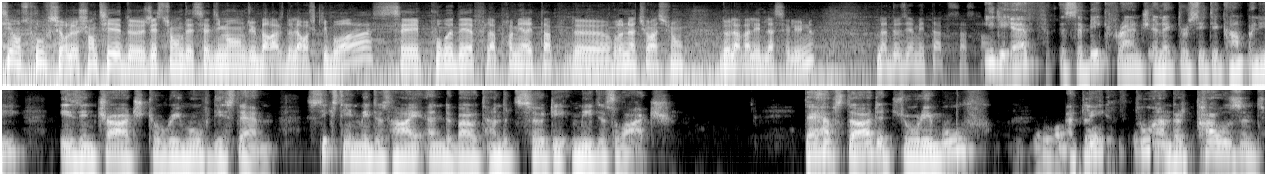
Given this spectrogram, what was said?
Ici, on se trouve sur le chantier de gestion des sédiments du barrage de la Roche-Quibois. C'est pour EDF la première étape de renaturation de la vallée de la Sélune. La deuxième étape, ça sera... EDF is a big French electricity company is in charge to remove this dam, 16 meters high and about 130 meters large. They have started to remove at least 200,000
